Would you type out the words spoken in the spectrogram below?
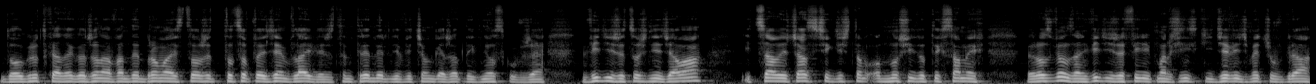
do ogródka tego Johna Vandenbroma jest to, że to co powiedziałem w live, że ten trener nie wyciąga żadnych wniosków, że widzi, że coś nie działa i cały czas się gdzieś tam odnosi do tych samych rozwiązań. Widzi, że Filip Marciński 9 meczów gra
